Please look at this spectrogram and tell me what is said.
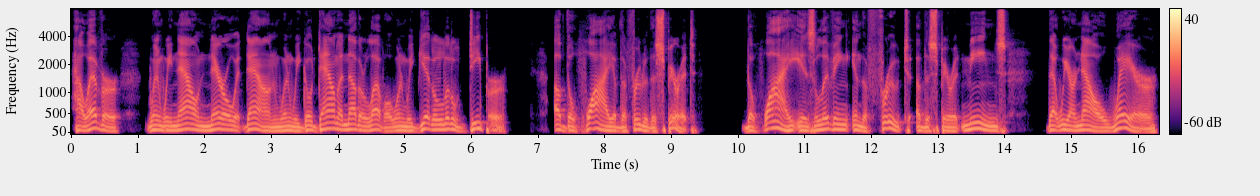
However, when we now narrow it down, when we go down another level, when we get a little deeper of the why of the fruit of the Spirit, the why is living in the fruit of the Spirit means that we are now aware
